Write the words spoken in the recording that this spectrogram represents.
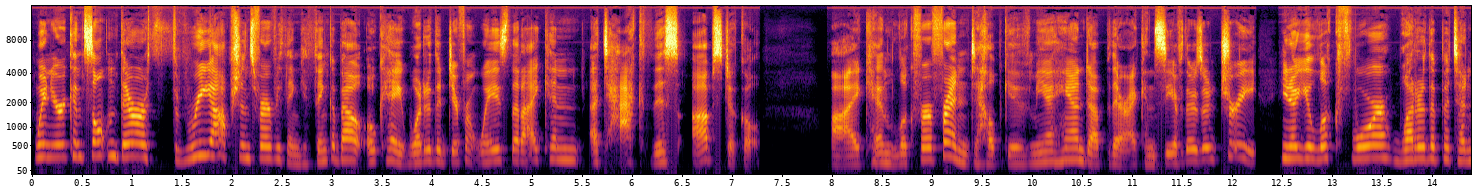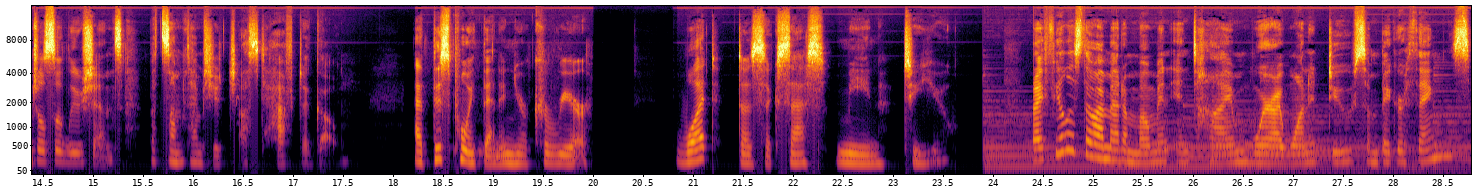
when you're a consultant, there are three options for everything. You think about, okay, what are the different ways that I can attack this obstacle? I can look for a friend to help give me a hand up there. I can see if there's a tree. You know, you look for what are the potential solutions, but sometimes you just have to go. At this point, then, in your career, what does success mean to you? I feel as though I'm at a moment in time where I want to do some bigger things.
